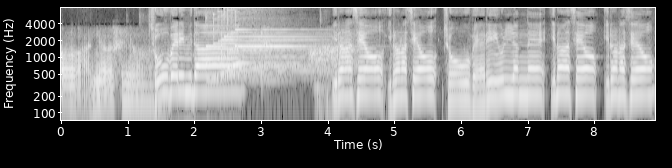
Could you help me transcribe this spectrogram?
어, 안녕하세요. 조우벨입니다. 일어나세요. 일어나세요. 조우벨이 울렸네. 일어나세요. 일어나세요.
